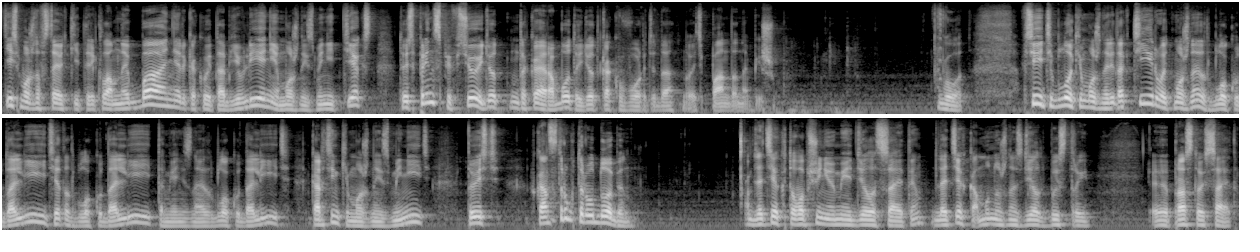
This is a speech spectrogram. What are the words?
Здесь можно вставить какие-то рекламные баннеры, какое-то объявление, можно изменить текст. То есть, в принципе, все идет, ну, такая работа идет как в Word, да. Давайте панда напишем. Вот. Все эти блоки можно редактировать, можно этот блок удалить, этот блок удалить, там, я не знаю, этот блок удалить. Картинки можно изменить. То есть, конструктор удобен для тех, кто вообще не умеет делать сайты, для тех, кому нужно сделать быстрый, э, простой сайт.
